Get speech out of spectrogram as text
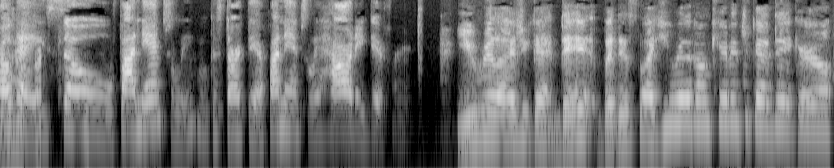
Okay, so financially, we could start there. Financially, how are they different? You realize you got debt, but it's like you really don't care that you got debt, girl.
